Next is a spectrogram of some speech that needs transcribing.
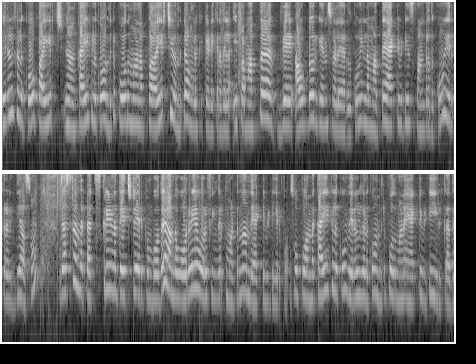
விரல்களுக்கோ பயிற்சி கைகளுக்கோ வந்துட்டு போதுமான பயிற்சி வந்துட்டு அவங்களுக்கு கிடைக்கிறது இல்லை இப்போ மற்ற வே அவுட்டோர் கேம்ஸ் விளையாடுறதுக்கும் இல்லை மற்ற ஆக்டிவிட்டீஸ் பண்ணுறதுக்கும் இருக்கிற வித்தியாசம். ஜஸ்ட் அந்த டச் ஸ்க்ரீனை தேய்ச்சிட்டே இருக்கும்போது அந்த ஒரே ஒரு ஃபிங்கருக்கு மட்டும்தான் அந்த ஆக்டிவிட்டி இருக்கும். ஸோ இப்போ அந்த கைகளுக்கும் விரல்களுக்கும் வந்துட்டு போதுமான ஆக்டிவிட்டி இருக்காது.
